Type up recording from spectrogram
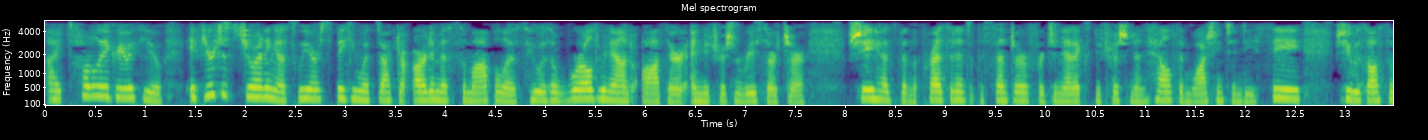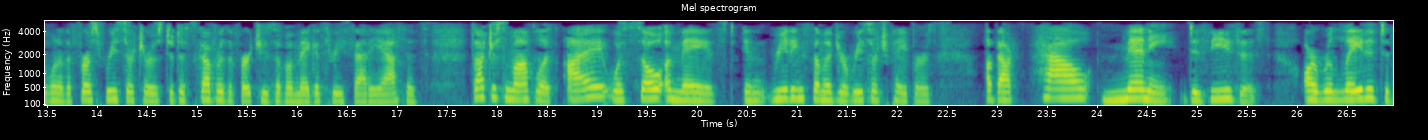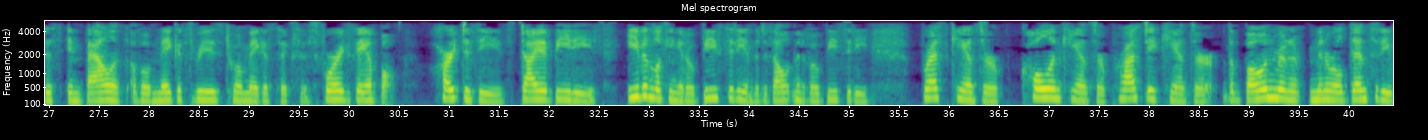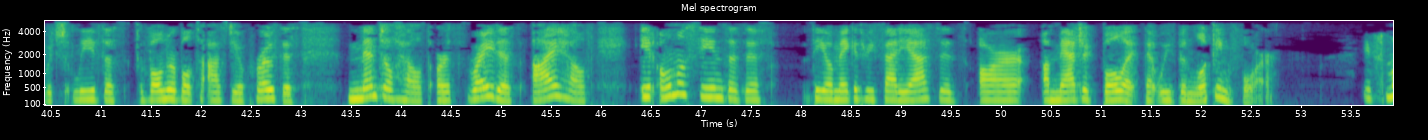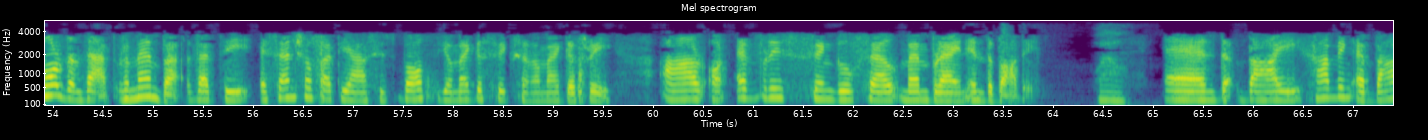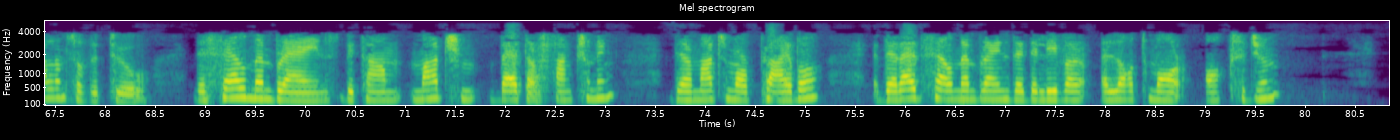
I totally agree with you. If you're just joining us, we are speaking with Dr. Artemis Simopoulos, who is a world-renowned author and nutrition researcher. She has been the president of the Center for Genetics, Nutrition, and Health in Washington, D.C. She was also one of the first researchers to discover the virtues of omega-3 fatty acids. Dr. Simopoulos, I was so amazed in reading some of your research papers about how many diseases are related to this imbalance of omega-3s to omega-6s. For example, heart disease, diabetes, even looking at obesity and the development of obesity, breast cancer, colon cancer, prostate cancer, the bone min- mineral density which leaves us vulnerable to osteoporosis, mental health, arthritis, eye health. It almost seems as if the omega-3 fatty acids are a magic bullet that we've been looking for. It's more than that. Remember that the essential fatty acids, both the omega-6 and omega-3, are on every single cell membrane in the body. Wow. And by having a balance of the two, the cell membranes become much better functioning. They're much more pliable. The red cell membranes, they deliver a lot more oxygen.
